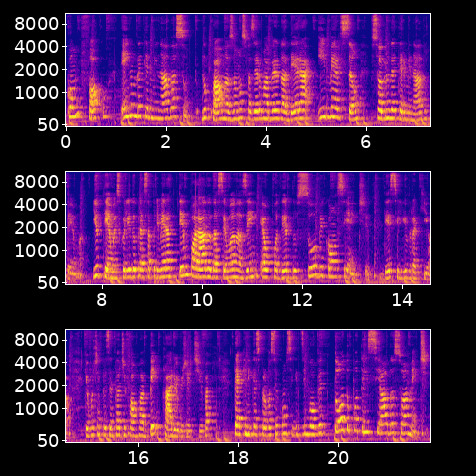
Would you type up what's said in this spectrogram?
com um foco em um determinado assunto, no qual nós vamos fazer uma verdadeira imersão sobre um determinado tema. E o tema escolhido para essa primeira temporada da Semana Zen é o poder do subconsciente, desse livro aqui, ó, que eu vou te apresentar de forma bem clara e objetiva técnicas para você conseguir desenvolver todo o potencial da sua mente.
